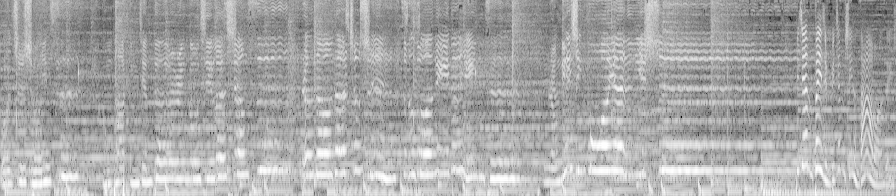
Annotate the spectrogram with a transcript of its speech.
我只说一次。恐怕听见的人勾起了相思，热闹的城市搜索你的影子。让你幸福，我愿意试。BGM 背景 BGM 声音很大吗？等一下，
